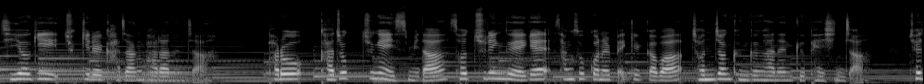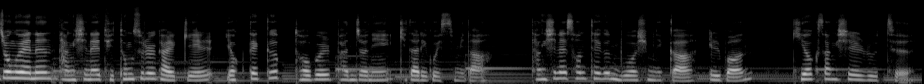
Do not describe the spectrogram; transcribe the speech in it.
지혁이 죽기를 가장 바라는 자. 바로 가족 중에 있습니다. 서추린 그에게 상속권을 뺏길까봐 전전긍긍하는 그 배신자. 최종 회는 당신의 뒤통수를 갈 길 역대급 더블 반전이 기다리고 있습니다. 당신의 선택은 무엇입니까? 1번 기억 상실 루트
